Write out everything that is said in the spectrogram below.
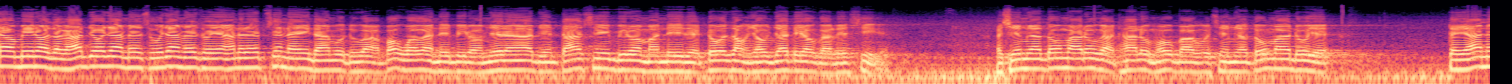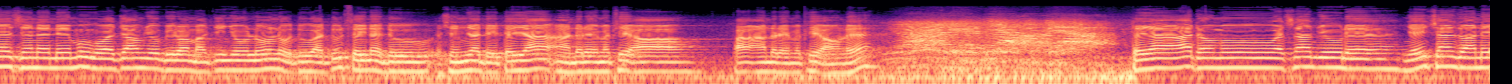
ရောက်ပြီးတော့စကားပြောကြမယ်ဆိုကြမယ်ဆိုရင်အန္တရာယ်ဖြစ်နိုင်တာမို့သူကအပေါက်ဝါကနေပြီးတော့အမြဲတမ်းအပြင်တားဆီးပြီးတော့မှနေတဲ့တောဆောင်ယောက်ျားတစ်ယောက်ကလည်းရှိတယ်အရှင်မြတ်သုံးပါးတို့ကထားလို့မဟုတ်ပါဘူးအရှင်မြတ်သုံးပါးတို့ရဲ့တရားနဲ့ရှင်တဲ့နေမှုကိုအကြောင်းပြုပြီးတော့မှကြီးညိုလွန်းလို့သူကသူစိတ်နဲ့သူအရှင်မြတ်တွေတရားအန္တရာယ်မဖြစ်အောင် ဘာအန္တရာယ်မဖြစ်အောင်လဲတရားတရားအားထုတ်မှုအစပြုတဲ့ငြိမ်းချမ်းစွာနေ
